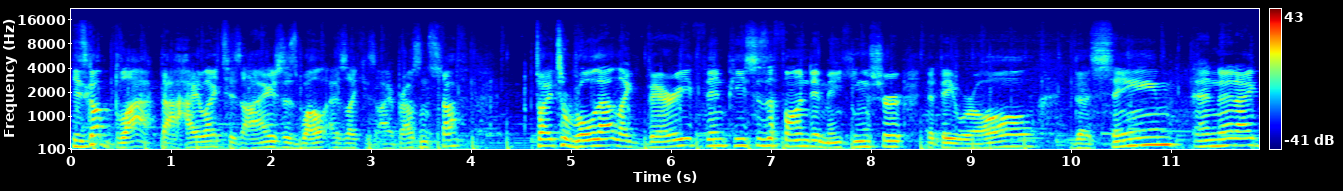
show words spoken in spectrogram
He's got black that highlights his eyes as well as like his eyebrows and stuff. So I had to roll out like very thin pieces of fondant, making sure that they were all the same and then I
